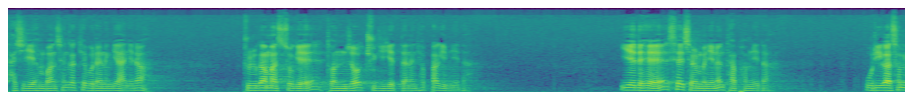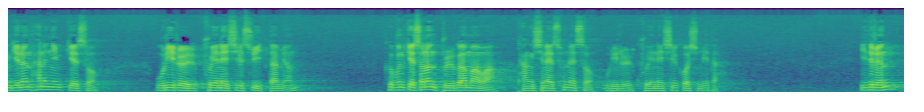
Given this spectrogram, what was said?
다시 한번 생각해 보려는 게 아니라 불가마 속에 던져 죽이겠다는 협박입니다. 이에 대해 새 젊은이는 답합니다. 우리가 섬기는 하느님께서 우리를 구해내실 수 있다면 그분께서는 불가마와 당신의 손에서 우리를 구해내실 것입니다. 이들은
